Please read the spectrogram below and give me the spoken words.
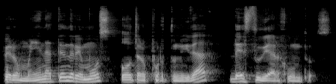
pero mañana tendremos otra oportunidad de estudiar juntos.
